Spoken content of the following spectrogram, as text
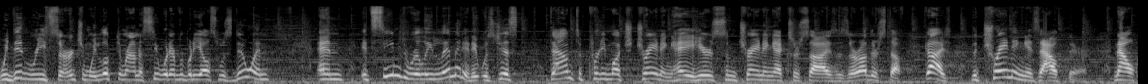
we did research and we looked around to see what everybody else was doing, and it seemed really limited. It was just down to pretty much training. Hey, here's some training exercises or other stuff. Guys, the training is out there. Now,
